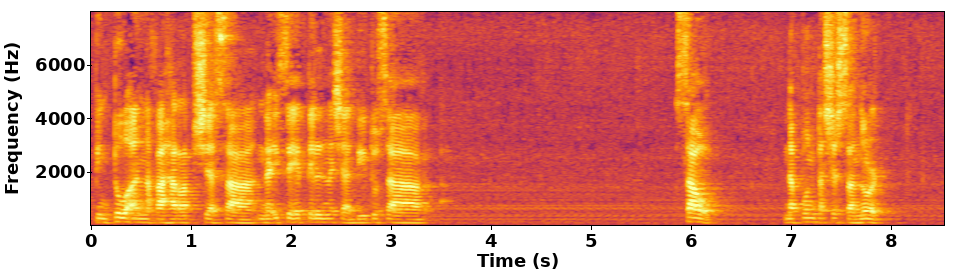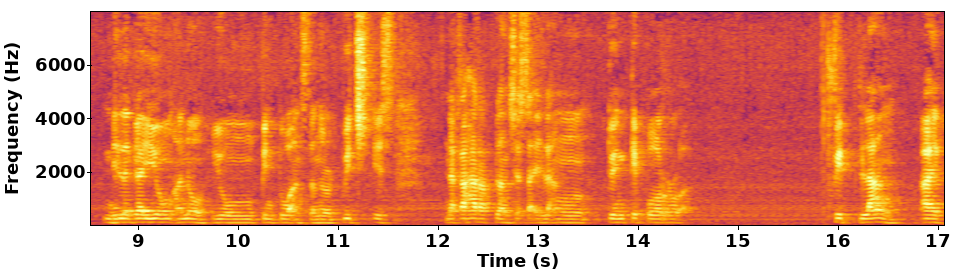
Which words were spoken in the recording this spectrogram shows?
pintuan nakaharap siya sa, na-settle na siya dito sa south. Napunta siya sa north. Nilagay yung ano, yung pintuan sa north which is nakaharap lang siya sa ilang 24 feet lang. Ay,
